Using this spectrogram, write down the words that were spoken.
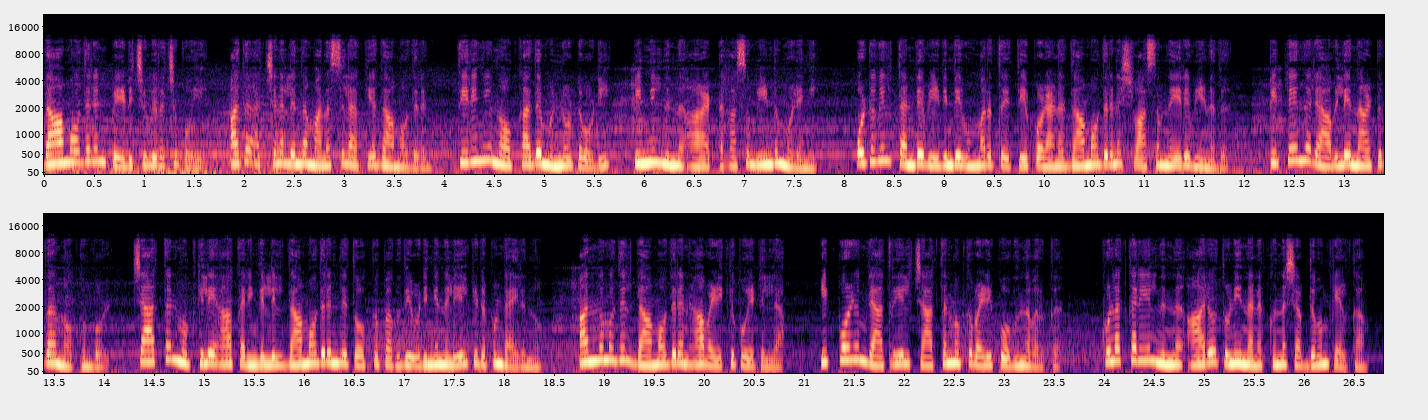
ദാമോദരൻ പേടിച്ചു വിറച്ചുപോയി. അത് അച്ഛനല്ലെന്ന് മനസ്സിലാക്കിയ ദാമോദരൻ തിരിഞ്ഞു നോക്കാതെ മുന്നോട്ട് ഓടി പിന്നിൽ നിന്ന് ആ അട്ടഹാസം വീണ്ടും മുഴങ്ങി. ഒടുവിൽ തന്റെ വീടിന്റെ ഉമ്മറത്ത് എത്തിയപ്പോഴാണ് ദാമോദരന് ശ്വാസം നേരെ വീണത്. പിറ്റേന്ന് രാവിലെ നാട്ടുകാർ നോക്കുമ്പോൾ ചാത്തൻ മുക്കിലെ ആ കരിങ്കല്ലിൽ ദാമോദരന്റെ തോക്ക് പകുതി ഒടിഞ്ഞ നിലയിൽ കിടപ്പുണ്ടായിരുന്നു. അന്നുമുതൽ ദാമോദരൻ ആ വഴിക്ക് പോയിട്ടില്ല. ഇപ്പോഴും രാത്രിയിൽ ചാത്തൻമുക്ക് വഴി പോകുന്നവർക്ക് കുളക്കരയിൽ നിന്ന് ആരോ തുണി നനക്കുന്ന ശബ്ദവും കേൾക്കാം.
